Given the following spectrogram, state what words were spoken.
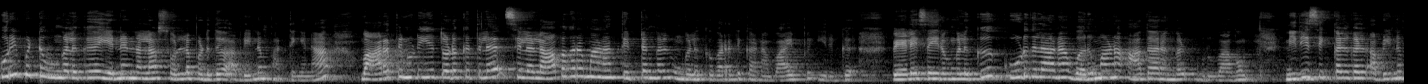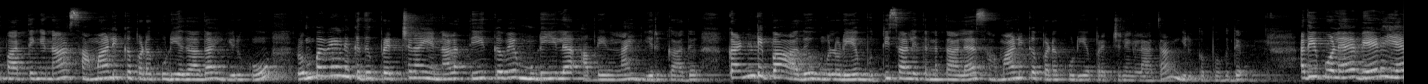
குறிப்பிட்டு உங்களுக்கு என்னென்னலாம் சொல்லப்படுது அப்படின்னு பார்த்தீங்கன்னா வாரத்தினுடைய தொடக்கத்தில் சில லாபகரமான திட்டங்கள் உங்களுக்கு வர்றதுக்கான வாய்ப்பு இருக்குது வேலை செய்கிறவங்களுக்கு கூடுதலான வருமான ஆதாரங்கள் உருவாகும். நிதி சிக்கல்கள் அப்படின்னு பார்த்தீங்கன்னா சமாளிக்கப்படக்கூடியதாக தான் இருக்கும். ரொம்பவே எனக்கு இது பிரச்சனை என்னால் தீர்க்கவே முடியல அப்படின்லாம் இருக்காது. கண்டிப்பாக அது உங்களுடைய புத்திசாலித்தனத்தால் சமாளிக்கப்படக்கூடிய பிரச்சனைகளாக தான் இருக்க போகுது. அதே போல் வேலையை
